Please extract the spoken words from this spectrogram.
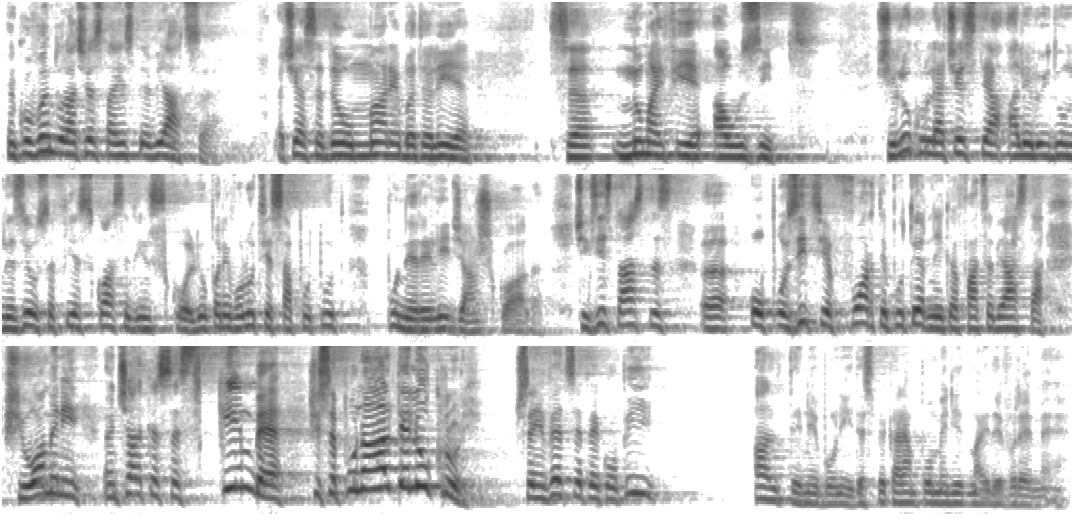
În cuvântul acesta este viață. De aceea se dă o mare bătălie să nu mai fie auzit. Și lucrurile acestea ale lui Dumnezeu să fie scoase din școli. După Revoluție s-a putut pune religia în școală. Și există astăzi uh, o poziție foarte puternică față de asta. Și oamenii încearcă să schimbe și să pună alte lucruri și să învețe pe copii alte nebunii despre care am pomenit mai devreme.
